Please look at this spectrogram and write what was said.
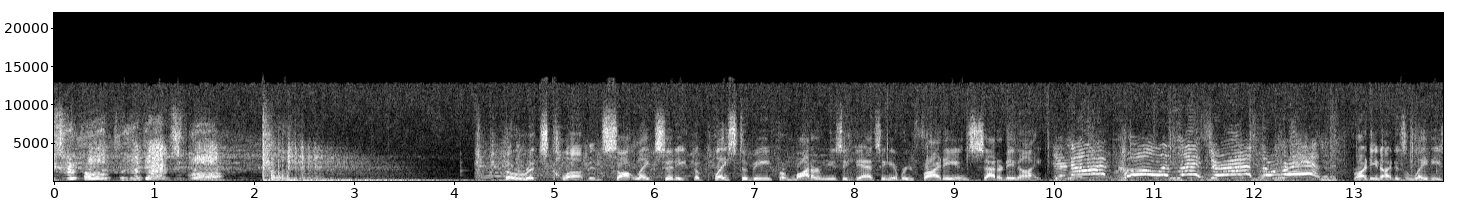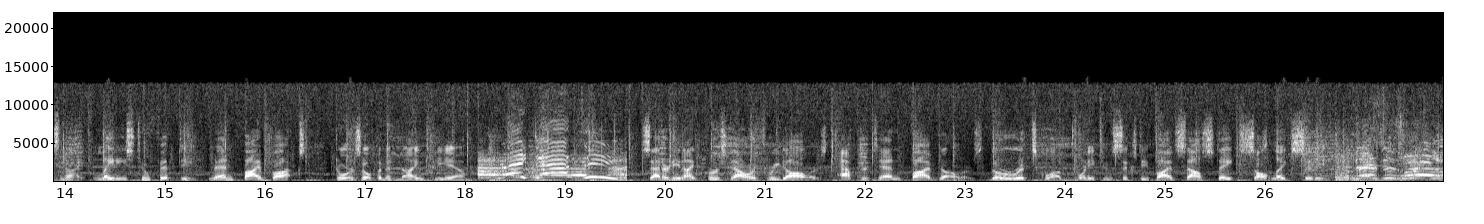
Please report to the dance floor. The Ritz Club in Salt Lake City, the place to be for modern music dancing every Friday and Saturday night. You're not cool unless you're at the Ritz. Friday night is ladies' night. Ladies 250, men 5 bucks. Doors open at 9 p.m. Great dancing. Saturday night first hour $3. After 10 $5. The Ritz Club, 2265 South State, Salt Lake City. This is where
